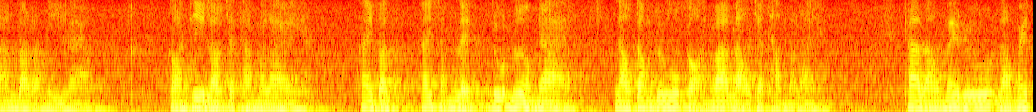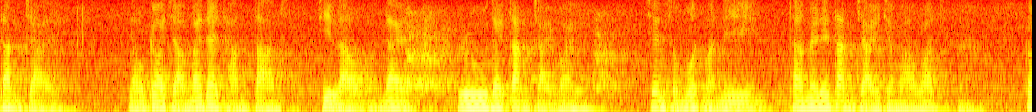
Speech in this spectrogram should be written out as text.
านบารมีแล้ว ก่อนที่เราจะทำอะไรให้ ให้สำเร็จรู้เรื่องได้ เราต้องรู้ก่อนว่าเราจะทำอะไร ถ้าเราไม่รู้เราไม่ตั้งใจ เราก็จะไม่ได้ทำตามที่เราได้รู้ได้ตั้งใจไว้ เช่นสมมติวันนี้ ถ้าไม่ได้ตั้งใจจะมาวัด ก็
